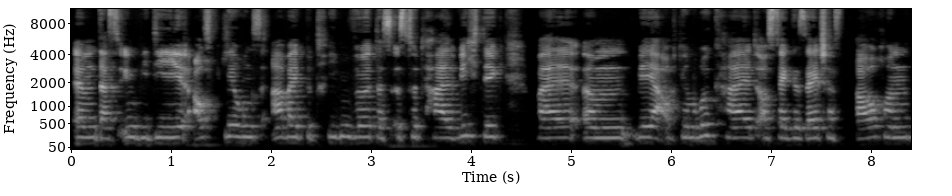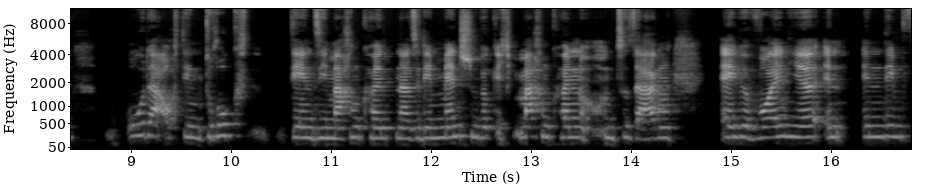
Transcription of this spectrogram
ähm, dass irgendwie die Aufklärungsarbeit betrieben wird. Das ist total wichtig, weil ähm, wir ja auch den Rückhalt aus der Gesellschaft brauchen oder auch den Druck, den sie machen könnten, also den Menschen wirklich machen können, um zu sagen, ey, wir wollen hier in, in dem,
